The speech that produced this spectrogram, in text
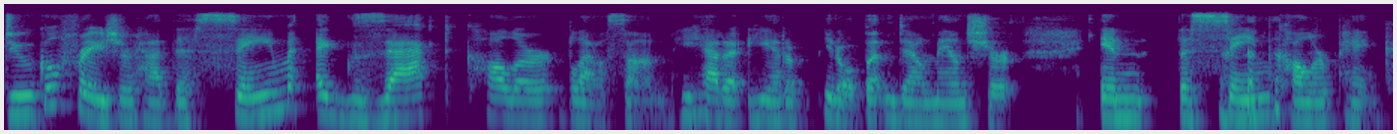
Dougall Fraser had the same exact color blouse on. He had a he had a you know a button down man shirt in the same color pink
